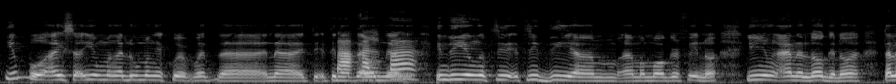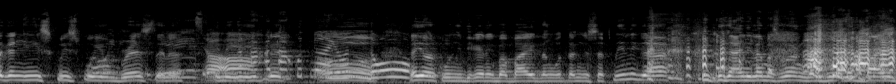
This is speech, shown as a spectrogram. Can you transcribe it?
yun po ay sa yung mga lumang equipment na, na ti- tinatawag na, hindi yung 3, 3D um, uh, mammography, no? Yun yung analog, ano? Talagang ini-squeeze po yung breast, ano? Iniipit. Nakakatakot nga yun, Oo. Dok. Ngayon, kung hindi kayo nagbabayad ng utang nyo sa klinika, pipinahan nila mas mga nagbayad,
